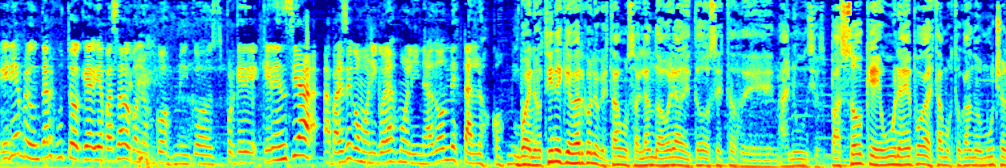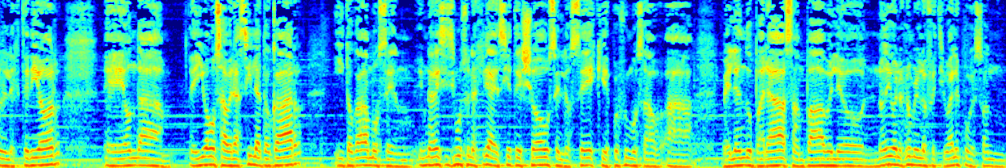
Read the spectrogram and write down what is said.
quería preguntar justo qué había pasado con los cósmicos, porque Querencia aparece como Nicolás Molina. ¿Dónde están los cósmicos? Bueno, tiene que ver con lo que estábamos hablando ahora de todos estos de anuncios. Pasó que hubo una época que estábamos tocando mucho en el exterior, eh, onda, eh, íbamos a Brasil a tocar y tocábamos en, una vez hicimos una gira de siete shows en Los Esquí, después fuimos a, a Belén do Pará, San Pablo, no digo los nombres de los festivales porque son,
